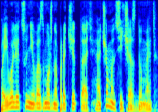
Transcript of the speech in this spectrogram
По его лицу невозможно прочитать, о чем он сейчас думает.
